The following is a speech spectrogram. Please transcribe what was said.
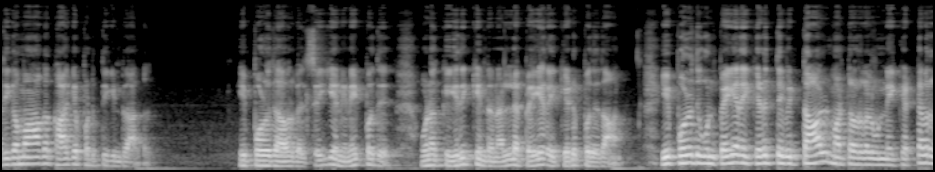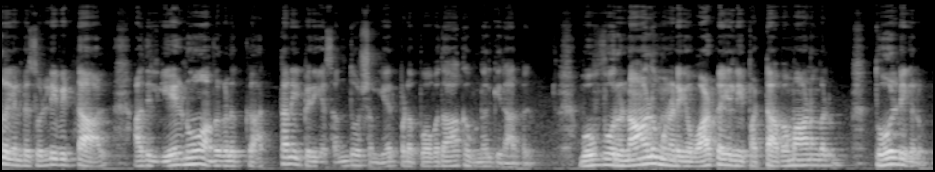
அதிகமாக காயப்படுத்துகின்றார்கள். இப்பொழுது அவர்கள் செய்ய நினைப்பது உனக்கு இருக்கின்ற நல்ல பெயரை கெடுப்பதுதான். இப்பொழுது உன் பெயரை கெடுத்து விட்டால் மற்றவர்கள் உன்னை கெட்டவர்கள் என்று சொல்லிவிட்டால் அதில் ஏனோ அவர்களுக்கு அத்தனை பெரிய சந்தோஷம் ஏற்பட போவதாக உணர்கிறார்கள். ஒவ்வொரு நாளும் உன்னுடைய வாழ்க்கையில் நீ பட்ட அவமானங்களும் தோல்விகளும்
